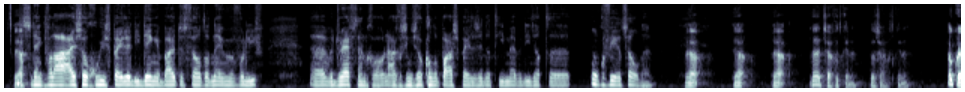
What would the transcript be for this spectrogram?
Ja. Dat ze denken van, ah, hij is zo'n goede speler, die dingen buiten het veld, dat nemen we voor lief. Eh, we draften hem gewoon, aangezien ze ook al een paar spelers in dat team hebben die dat eh, ongeveer hetzelfde hebben. Ja, ja, ja. Dat zou goed kunnen. Dat zou goed kunnen. Oké.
